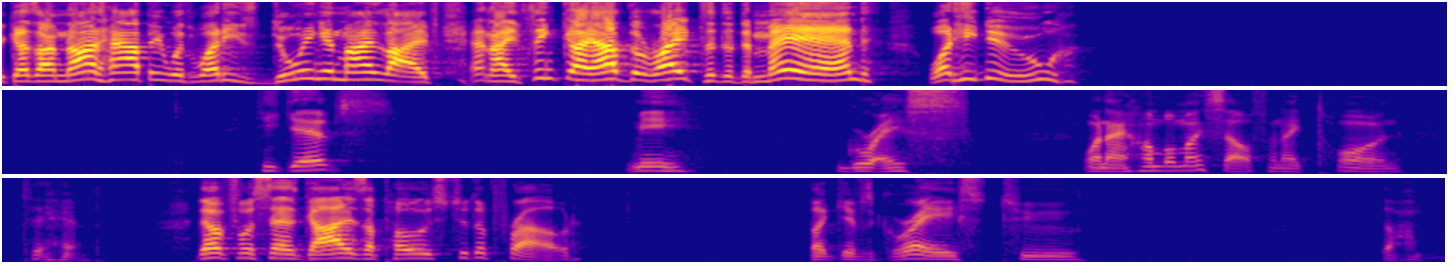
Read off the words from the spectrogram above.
because I'm not happy with what he's doing in my life, and I think I have the right to demand what he do. He gives me grace when I humble myself and I turn to him. Therefore says God is opposed to the proud, but gives grace to the humble.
